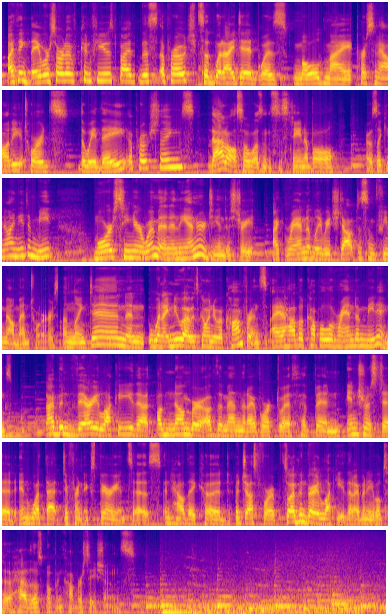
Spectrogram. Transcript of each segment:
I think they were sort of confused by this approach. So what I did was mold my personality towards the way they approach things. That also wasn't sustainable. I was like, you know, I need to meet more senior women in the energy industry. I randomly reached out to some female mentors on LinkedIn, and when I knew I was going to a conference, I have a couple of random meetings. I've been very lucky that a number of the men that I've worked with have been interested in what that different experience is and how they could adjust for it. So I've been very lucky that I've been able to have those open conversations.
